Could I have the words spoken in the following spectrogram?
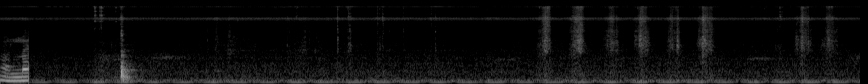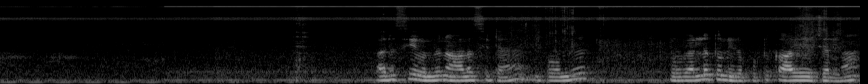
நல்லா அரிசியை வந்து நான் அலசிட்டேன். இப்போ வந்து ஒரு வெள்ளை துணியில் போட்டு காய வச்சிடலாம்.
